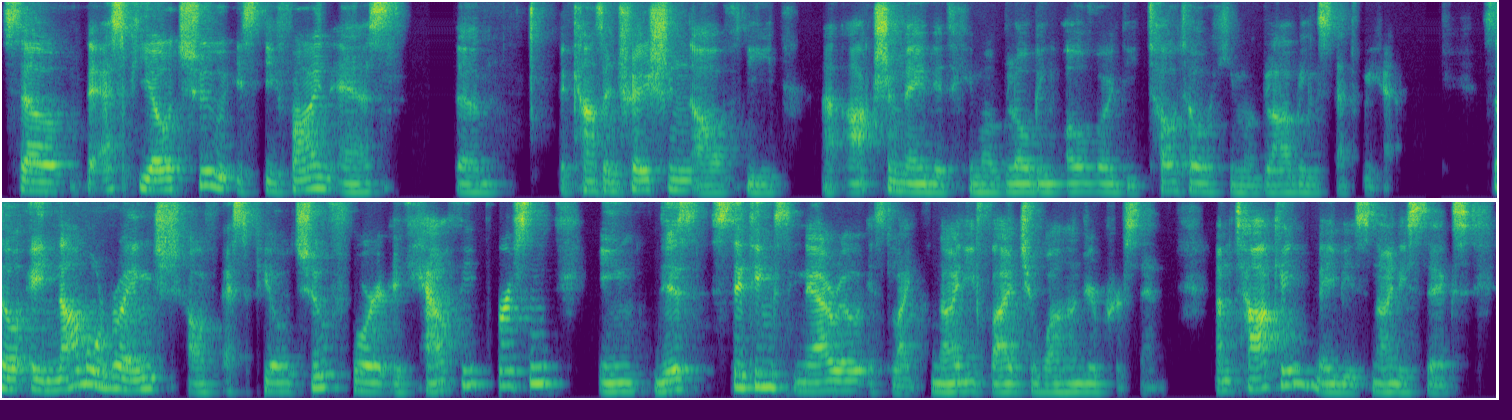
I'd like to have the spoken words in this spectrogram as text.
So the SpO2 is defined as the, the concentration of the uh, oxygenated hemoglobin over the total hemoglobins that we have. So a normal range of SpO2 for a healthy person in this sitting scenario is like 95 to 100%. I'm talking, maybe it's 96.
